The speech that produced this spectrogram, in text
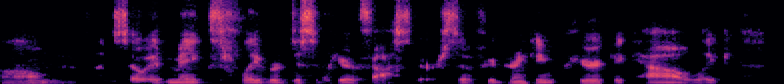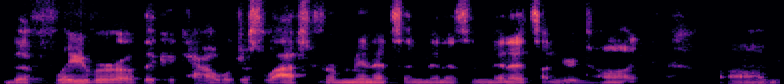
Um, so it makes flavor disappear faster. So if you're drinking pure cacao, like the flavor of the cacao will just last for minutes and minutes and minutes on your tongue. Um,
